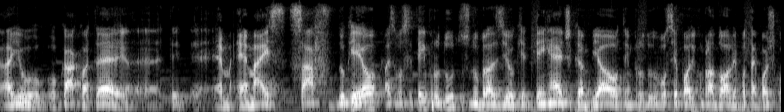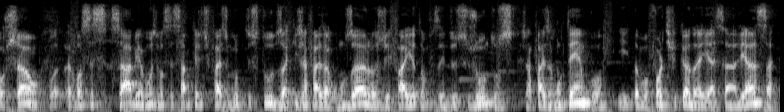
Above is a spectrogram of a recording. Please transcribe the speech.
aí o, o Caco até uh, é, é, mais safo do que eu, mas você tem produtos no Brasil que tem hedge cambial, tem produto, você pode comprar dólar e botar embaixo de colchão. Você sabe, alguns de vocês sabem que a gente faz um grupo de estudos aqui já faz alguns anos, de FAI estamos fazendo isso juntos já faz algum tempo e estamos fortificando aí essa aliança.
